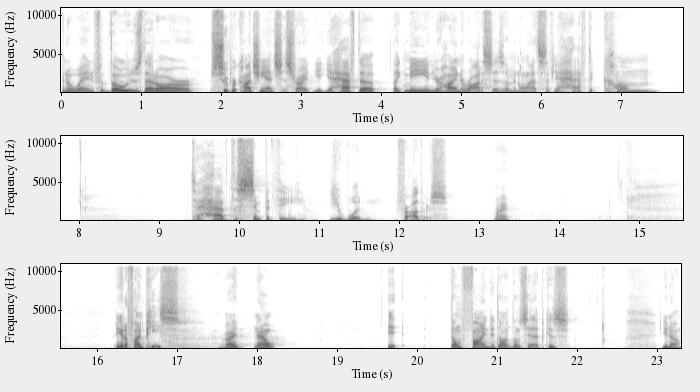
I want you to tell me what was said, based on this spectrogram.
in a way. And for those that are super conscientious, right, you, you have to, like me and your high neuroticism and all that stuff, you have to come to have the sympathy you would for others, right? You got to find peace, right? Now, it don't find it. Don't don't say that because you know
